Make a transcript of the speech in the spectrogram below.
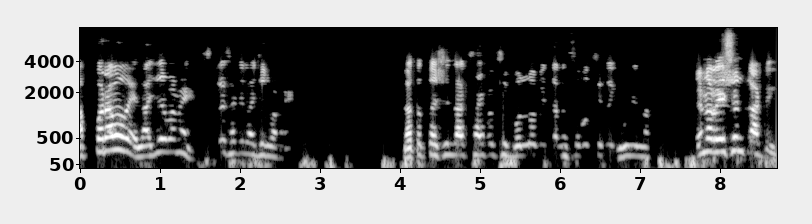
हा पराभव आहे लाजीरवाण आहे सगळ्यासाठी लाजीरवाण आहे. आता तहसीलदार साहेबांशी बोललो मी त्यांना सोबत तिथे घेऊन येणार. त्यांना रेशन कार्ड नाही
